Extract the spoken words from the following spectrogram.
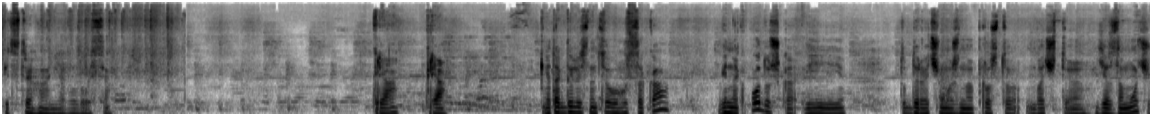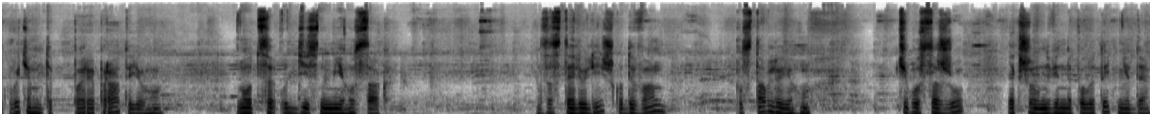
підстригання волосся. Кря, кря. Я так дивлюсь на цього гусака. Він як подушка, і тут, до речі, можна просто, бачите, є замочок, витягнути, перепрати його. Ну, це от дійсно мій гусак. Застелю ліжко, диван, поставлю його чи посажу, якщо він не полетить ніде,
